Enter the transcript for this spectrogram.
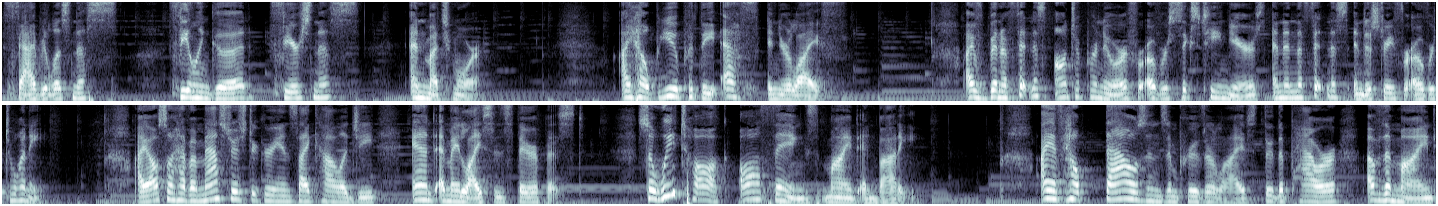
fabulousness, feeling good, fierceness, and much more. I help you put the F in your life. I've been a fitness entrepreneur for over 16 years and in the fitness industry for over 20. I also have a master's degree in psychology and am a licensed therapist. So we talk all things mind and body. I have helped thousands improve their lives through the power of the mind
